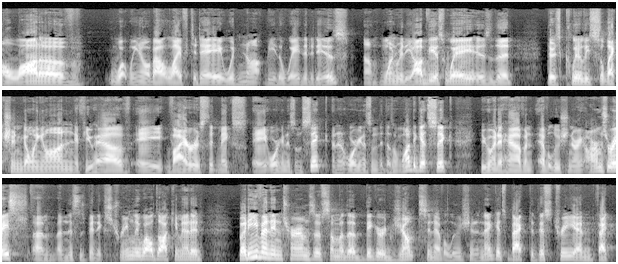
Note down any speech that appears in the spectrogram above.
a lot of what we know about life today would not be the way that it is. Um, one really obvious way is that there's clearly selection going on if you have a virus that makes a organism sick and an organism that doesn't want to get sick you're going to have an evolutionary arms race um, and this has been extremely well documented but even in terms of some of the bigger jumps in evolution and that gets back to this tree and in fact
